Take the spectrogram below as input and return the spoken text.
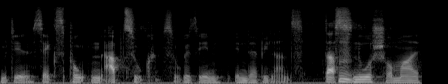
mit den sechs Punkten Abzug, so gesehen, in der Bilanz. Das hm. nur schon mal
